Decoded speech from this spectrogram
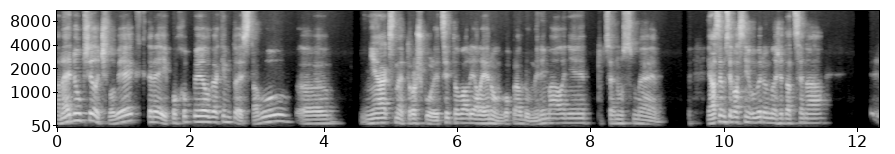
A najednou přijel člověk, který pochopil, v jakém to je stavu. E, nějak jsme trošku licitovali, ale jenom opravdu minimálně. Tu cenu jsme... Já jsem si vlastně uvědomil, že ta cena eh,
